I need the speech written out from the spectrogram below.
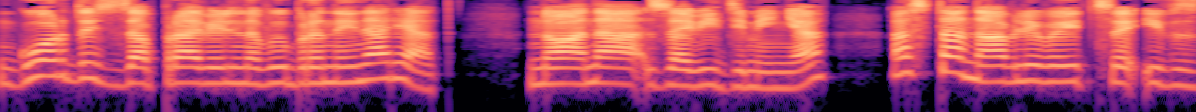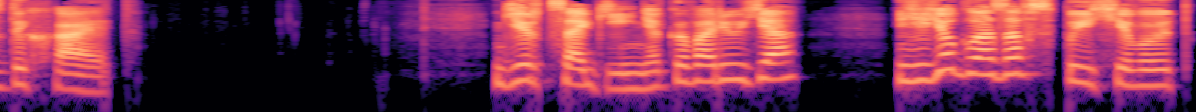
гордость за правильно выбранный наряд, но она, завидя меня, останавливается и вздыхает. «Герцогиня», — говорю я. Ее глаза вспыхивают.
